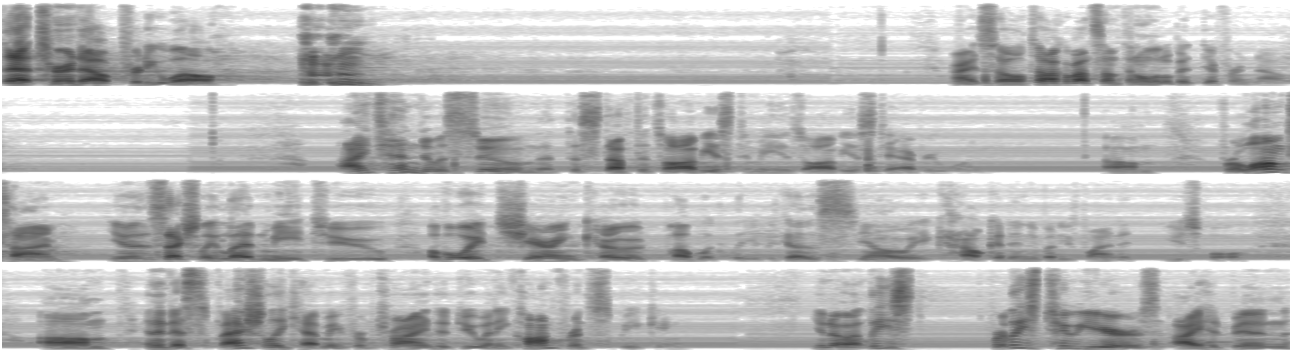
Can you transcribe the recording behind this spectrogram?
that turned out pretty well. All right, so I'll talk about something a little bit different now. I tend to assume that the stuff that's obvious to me is obvious to everyone. Um, for a long time, you know, this actually led me to avoid sharing code publicly because, you know, how could anybody find it useful? Um, and it especially kept me from trying to do any conference speaking. You know, at least for at least two years, I had been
